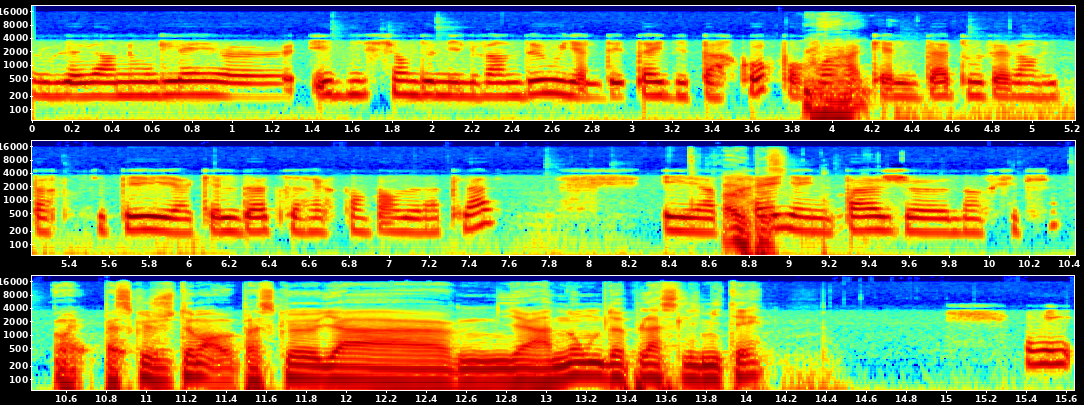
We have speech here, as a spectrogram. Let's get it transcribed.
vous avez un onglet euh, édition 2022 où il y a le détail du parcours pour voir à quelle date vous avez envie de participer et à quelle date il reste encore de la place. Et après, Ah parce- il y a une page euh, d'inscription. Ouais, parce que justement, parce qu'il y a, y a un nombre de places limité. Oui,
